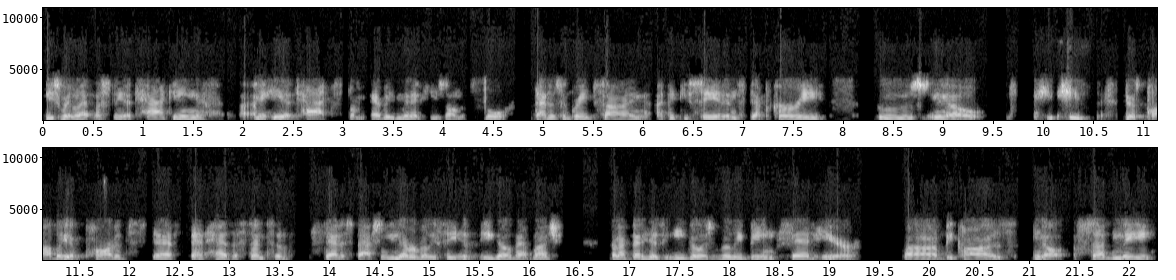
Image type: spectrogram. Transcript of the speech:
he's relentlessly attacking. I mean, he attacks from every minute he's on the floor. That is a great sign. I think you see it in Steph Curry, who's, you know, he, he there's probably a part of Steph that has a sense of satisfaction. You never really see his ego that much, but I bet his ego is really being fed here uh, because you know suddenly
